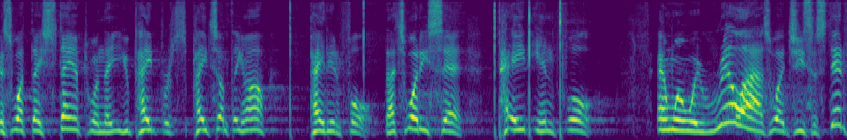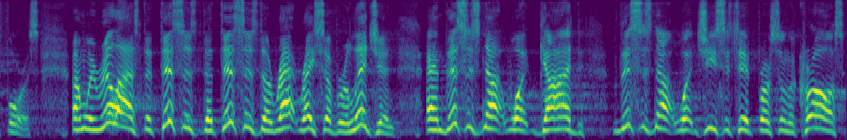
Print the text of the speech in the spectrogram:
is what they stamped when they, you paid, for, paid something off, paid in full. That's what he said paid in full. And when we realize what Jesus did for us, and we realize that this is that this is the rat race of religion, and this is not what God, this is not what Jesus did for us on the cross.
